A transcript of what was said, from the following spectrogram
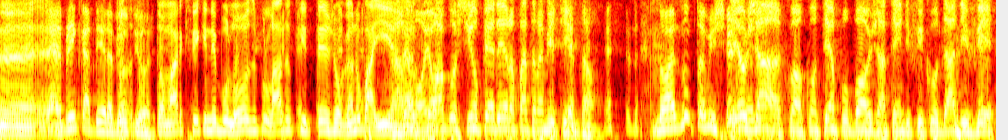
é, é, brincadeira, viu, Fiore? Tomara que fique nebuloso pro lado que esteja jogando o Bahia. Ah, né? Põe o Agostinho Pereira para transmitir, então. Nós não estamos enxergando. Eu já, com, com tempo bom, já tenho dificuldade de ver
